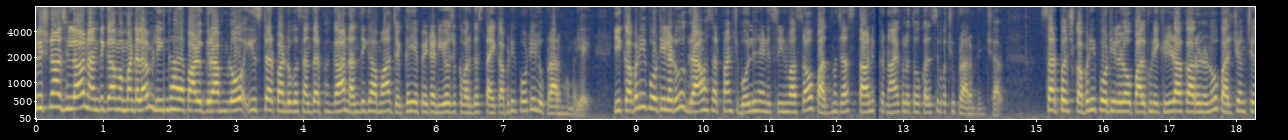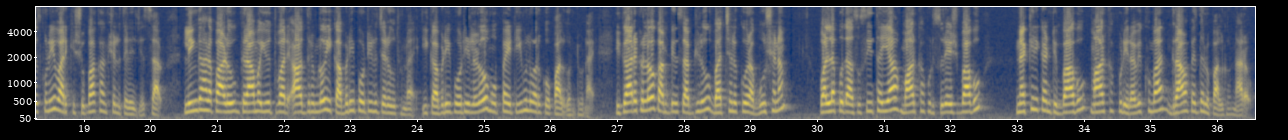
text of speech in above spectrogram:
కృష్ణా జిల్లా నందిగామ మండలం లింగాలపాడు గ్రామంలో ఈస్టర్ పండుగ సందర్భంగా నందిగామ జగ్గయ్యపేట నియోజకవర్గ స్థాయి కబడ్డీ పోటీలు ప్రారంభమయ్యాయి. ఈ కబడ్డీ పోటీలను గ్రామ సర్పంచ్ బొల్లినేని శ్రీనివాసరావు పద్మజ స్థానిక నాయకులతో కలిసి వచ్చి ప్రారంభించారు. సర్పంచ్ కబడ్డీ పోటీలలో పాల్గొనే క్రీడాకారులను పరిచయం చేసుకుని వారికి శుభాకాంక్షలు తెలియజేశారు. లింగాలపాడు గ్రామ యూత్ వారి ఆధ్వర్యంలో ఈ కబడ్డీ పోటీలు జరుగుతున్నాయి. ఈ కబడ్డీ పోటీలలో ముప్పై టీముల వరకు పాల్గొంటున్నాయి. ఈ కార్యక్రమంలో కమిటీ సభ్యులు బచ్చలకూర భూషణం వల్లపుదాసు సీతయ్య మార్కపుడి సురేష్ బాబు నకిరికంటి బాబు మార్కపుడి రవికుమార్ గ్రామ పెద్దలు పాల్గొన్నారు.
